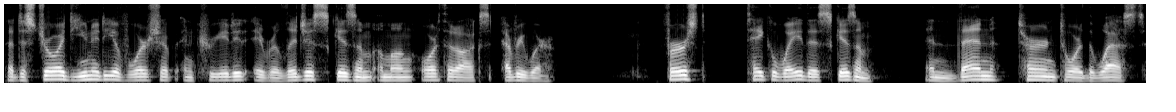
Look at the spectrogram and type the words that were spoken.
that destroyed unity of worship and created a religious schism among Orthodox everywhere. First, take away this schism, and then turn toward the West.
